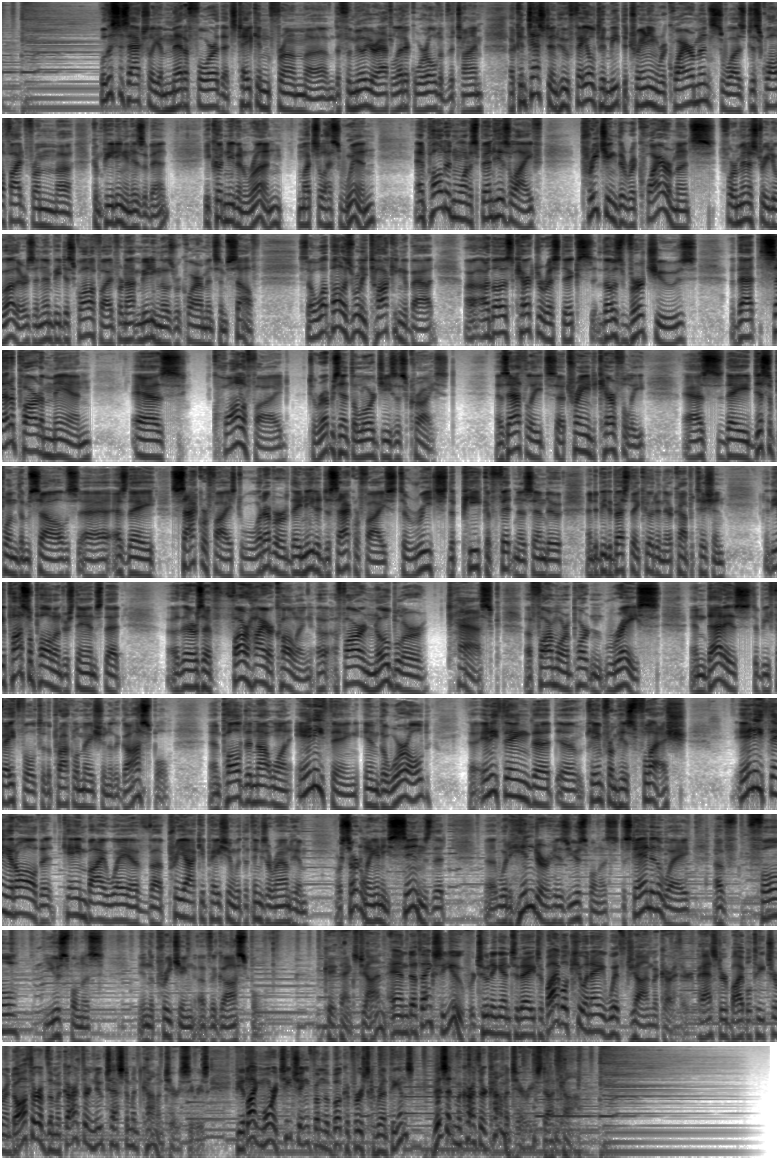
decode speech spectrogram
Well, this is actually a metaphor that's taken from uh, the familiar athletic world of the time. A contestant who failed to meet the training requirements was disqualified from uh, competing in his event. He couldn't even run, much less win. And Paul didn't want to spend his life preaching the requirements for ministry to others and then be disqualified for not meeting those requirements himself. So, what Paul is really talking about are, are those characteristics, those virtues that set apart a man as qualified to represent the Lord Jesus Christ. As athletes uh, trained carefully, as they disciplined themselves, uh, as they sacrificed whatever they needed to sacrifice to reach the peak of fitness and to and to be the best they could in their competition. The Apostle Paul understands that uh, there's a far higher calling, a, a far nobler task, a far more important race, and that is to be faithful to the proclamation of the gospel and Paul did not want anything in the world, uh, anything that uh, came from his flesh, anything at all that came by way of uh, preoccupation with the things around him, or certainly any sins that would hinder his usefulness, to stand in the way of full usefulness in the preaching of the gospel. Okay, thanks, John. And uh, thanks to you for tuning in today to Bible Q&A with John MacArthur, pastor, Bible teacher, and author of the MacArthur New Testament Commentary Series. If you'd like more teaching from the book of 1 Corinthians, visit macarthurcommentaries.com.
